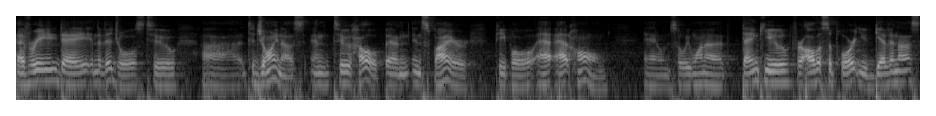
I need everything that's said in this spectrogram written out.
everyday individuals to, uh, to join us and to help and inspire people at, at home. And so we want to thank you for all the support you've given us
